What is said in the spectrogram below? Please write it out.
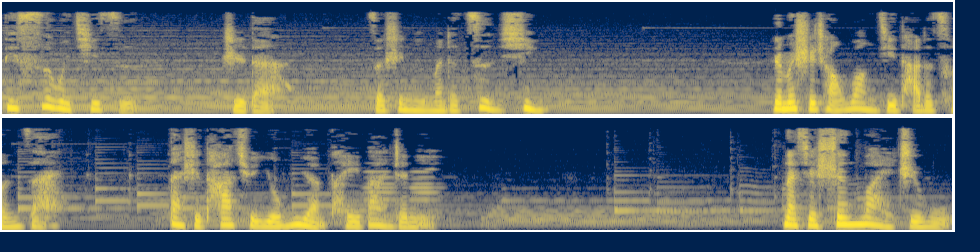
第四位妻子，指的，则是你们的自信。人们时常忘记他的存在，但是他却永远陪伴着你。那些身外之物，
